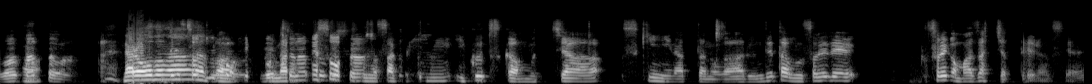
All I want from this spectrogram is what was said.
わかったわ。なるほどでな。なんかそれも、めっちゃ納得したそうの作品いくつかむっちゃ好きになったのがあるんで、多分それで、それが混ざっちゃってるんですよね。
